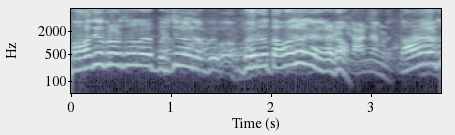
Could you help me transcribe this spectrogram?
മാധ്യമ പ്രവർത്തനം പിടിച്ചു വെറുതെ തമാശ കേട്ടോ? താനായിട്ട്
